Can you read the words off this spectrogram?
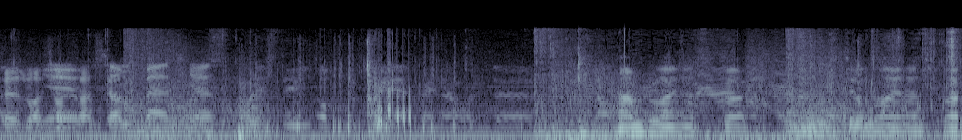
Mid, watch Yeah, out fast. some bad cat. What is the upload rate at right now? And uh, the I'm blind as fuck. I'm still blind as fuck.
